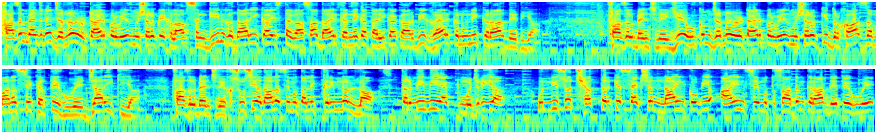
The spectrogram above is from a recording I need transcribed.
فاضل بینچ نے جنرل ریٹائر پرویز مشرف کے خلاف سنگین غداری کا استغاثہ دائر کرنے کا طریقہ کار بھی غیر قانونی قرار دے دیا۔ فاضل بینچ نے یہ حکم جنرل ریٹائر پرویز مشرف کی درخواست ضمانت سے کرتے ہوئے جاری کیا۔ فاضل بینچ نے خصوصی عدالت سے متعلق کرمنل لا ترمیمی ایکٹ مجریہ انیس سو چھہتر کے سیکشن نائن کو بھی آئین سے متصادم قرار دیتے ہوئے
